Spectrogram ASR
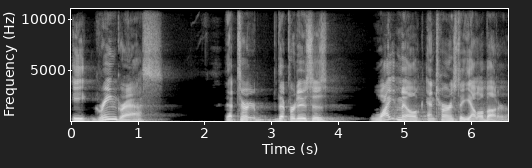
eat green grass that, ter- that produces white milk and turns to yellow butter?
